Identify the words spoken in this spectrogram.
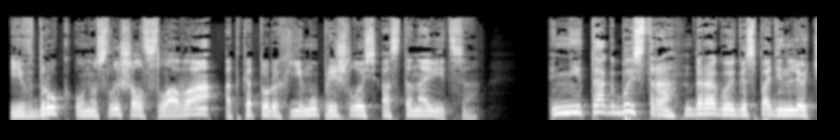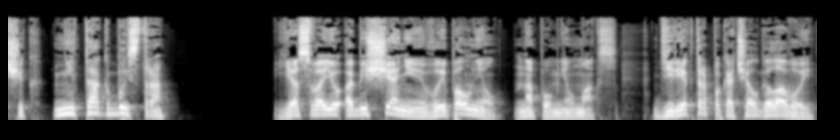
И вдруг он услышал слова, от которых ему пришлось остановиться. «Не так быстро, дорогой господин летчик, не так быстро». «Я свое обещание выполнил», — напомнил Макс. Директор покачал головой.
